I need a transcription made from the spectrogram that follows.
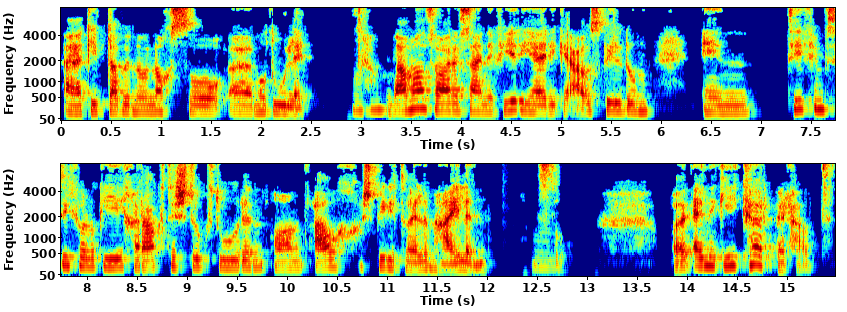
äh, gibt aber nur noch so äh, Module. Mhm. damals war es eine vierjährige Ausbildung in Tiefenpsychologie, Charakterstrukturen und auch spirituellem Heilen. Mhm. So. Äh, Energiekörper halt.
